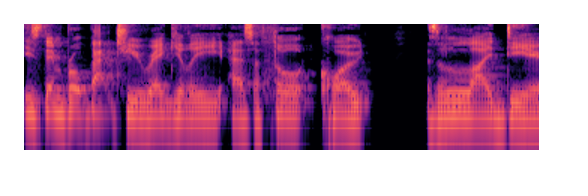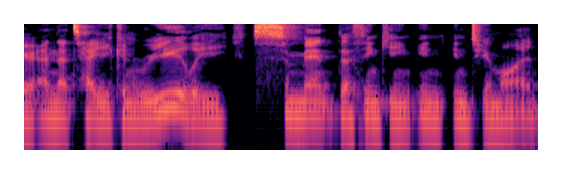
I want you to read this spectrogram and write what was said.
is then brought back to you regularly as a thought, quote, as a little idea. And that's how you can really cement the thinking in, into your mind.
